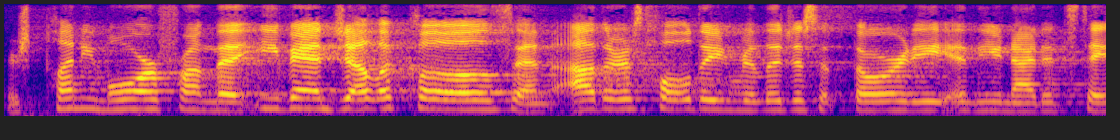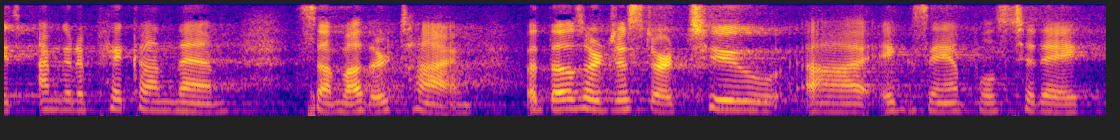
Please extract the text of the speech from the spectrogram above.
There's plenty more from the evangelicals and others holding religious authority in the United States. I'm going to pick on them some other time. But those are just our two uh, examples today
